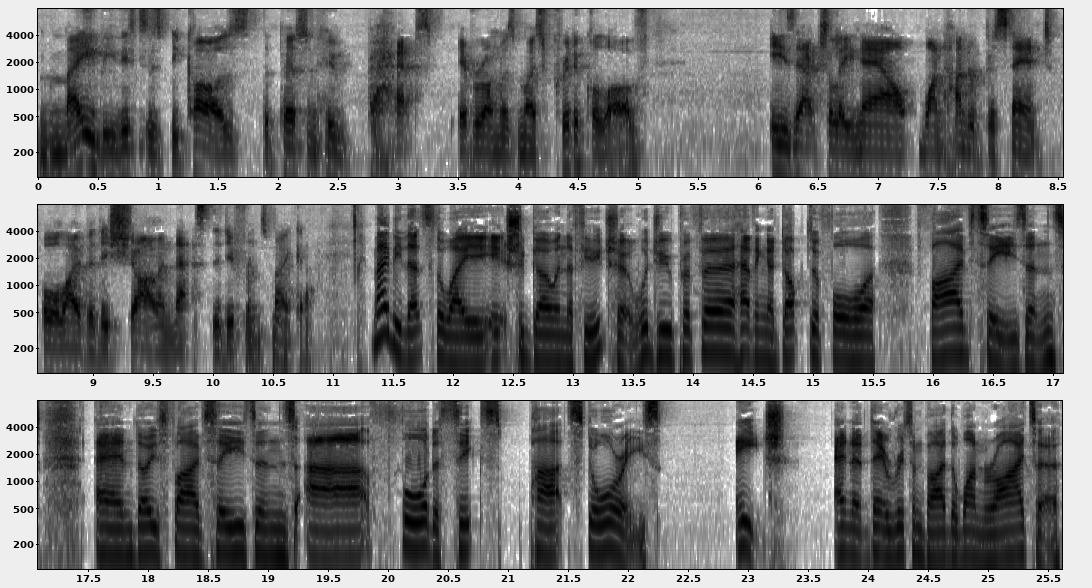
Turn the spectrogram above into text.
maybe this is because the person who perhaps everyone was most critical of is actually now 100% all over this show, and that's the difference maker. Maybe that's the way it should go in the future. Would you prefer having a doctor for five seasons and those five seasons are four to six part stories each and they're written by the one writer?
